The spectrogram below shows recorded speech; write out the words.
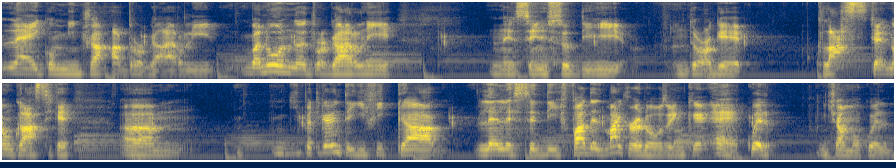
lei comincia a drogarli, ma non drogarli nel senso di droghe classiche, cioè non classiche, um, praticamente gli ficca l'LSD, fa del microdosing, che è quel, diciamo, quel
